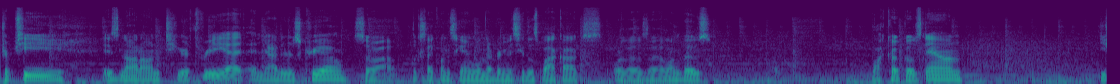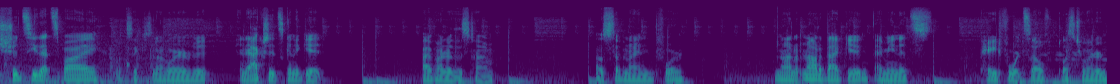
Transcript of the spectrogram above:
Trip T is not on tier 3 yet, and neither is Creo, so uh, looks like once again we're never going to see those Blackhawks or those uh, longbows. Blackhawk goes down. You should see that spy. Looks like he's not aware of it. And actually it's going to get 500 this time. Was 794. Not, not a bad gig. I mean, it's paid for itself, plus 200.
